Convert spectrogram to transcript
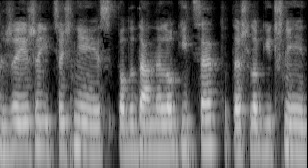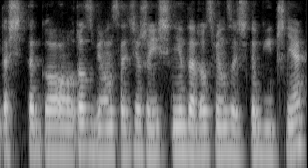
że jeżeli coś nie jest poddane logice, to też logicznie nie da się tego rozwiązać. Jeżeli się nie da rozwiązać logicznie,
